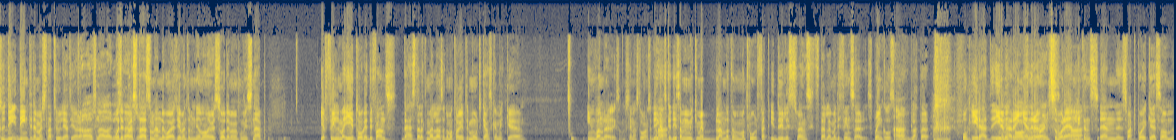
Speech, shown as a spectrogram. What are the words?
Så det, det är inte det mest naturliga att göra. Uh, not like Och det bästa som hände var att, jag vet inte om någon av er såg det, men på min snap. Jag filmade i tåget, det fanns, det här stället Mellösa, de har tagit emot ganska mycket invandrare liksom senaste åren. Så det är ganska, det är så mycket mer blandat än vad man tror. Fett idylliskt svenskt ställe men det finns så här sprinkles av blattar. Och i, det här, i den här ringen runt så var det en liten en svart pojke som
